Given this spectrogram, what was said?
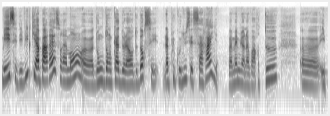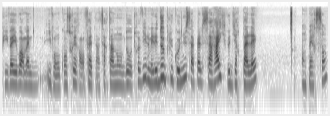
mais c'est des villes qui apparaissent vraiment. donc, dans le cadre de la Horde d'Or, c'est la plus connue, c'est Sarai. Il va même y en avoir deux. Euh, et puis il va y avoir même, ils vont construire en fait un certain nombre d'autres villes, mais les deux plus connues s'appellent Sarai, qui veut dire palais en persan.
